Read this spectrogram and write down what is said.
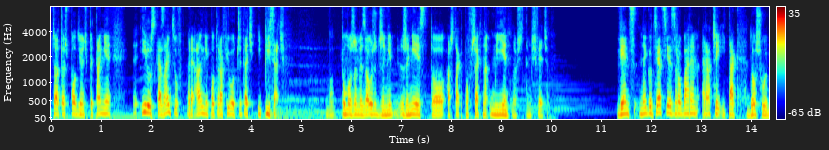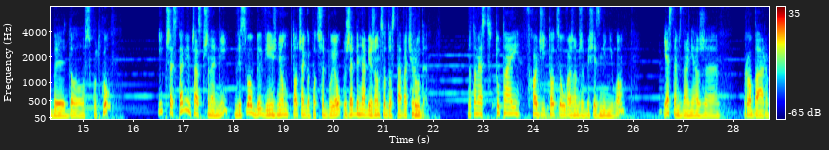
trzeba też podjąć pytanie, ilu skazańców realnie potrafiło czytać i pisać. Bo tu możemy założyć, że nie, że nie jest to aż tak powszechna umiejętność w tym świecie. Więc negocjacje z Robarem raczej i tak doszłyby do skutku i przez pewien czas przynajmniej wysłałby więźniom to, czego potrzebują, żeby na bieżąco dostawać rudę. Natomiast tutaj wchodzi to, co uważam, żeby się zmieniło. Jestem zdania, że Robar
